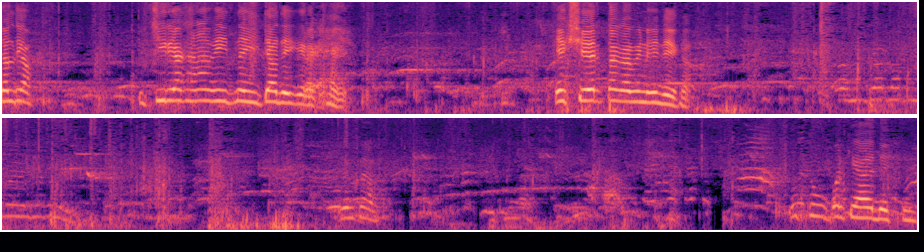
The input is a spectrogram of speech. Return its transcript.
जल्दी आओ चिड़ियाखाना में इतना ईटा दे के रखा है एक शेर तक अभी नहीं देखा इधर से आओ। उसके ऊपर क्या है देखते हैं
